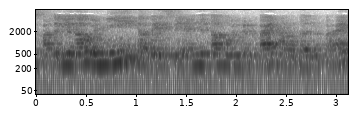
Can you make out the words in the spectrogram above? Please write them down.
sepatutnya tahun ni tapi SPM nya tahun depan awal tahun depan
